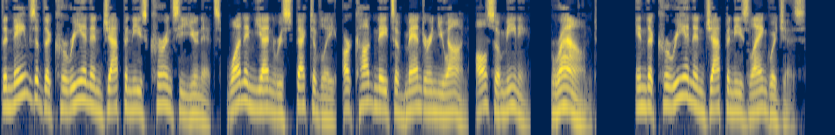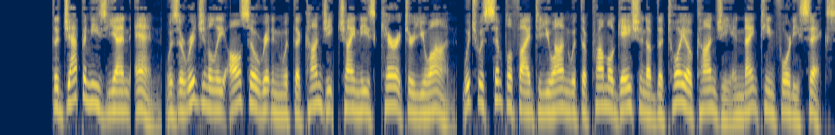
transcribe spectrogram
The names of the Korean and Japanese currency units, won and yen respectively, are cognates of Mandarin yuan, also meaning round in the Korean and Japanese languages. The Japanese yen n was originally also written with the kanji Chinese character yuan, which was simplified to yuan with the promulgation of the Toyo kanji in 1946.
